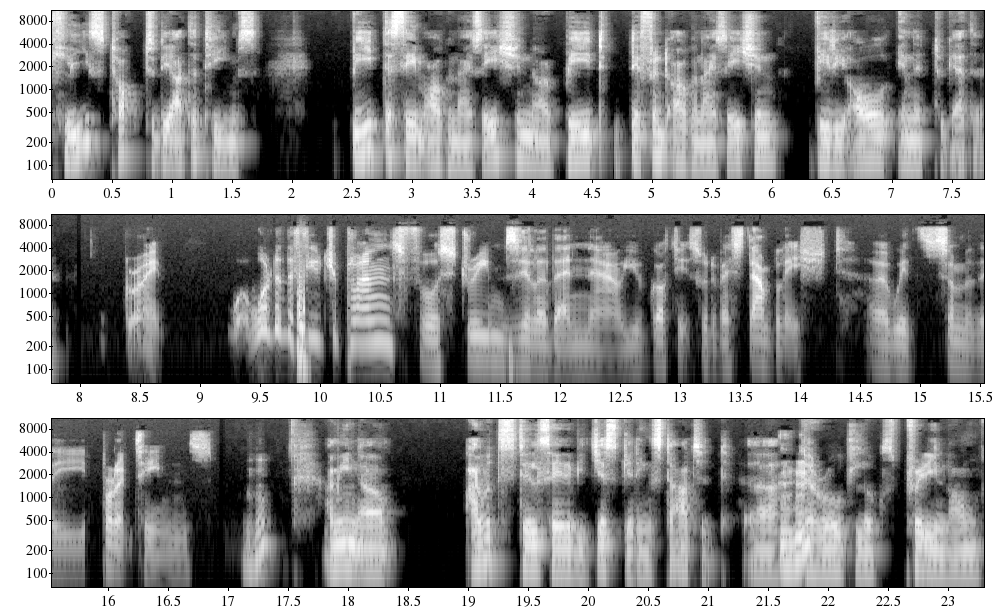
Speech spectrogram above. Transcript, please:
please talk to the other teams. Be it the same organization or be it different organization, we're all in it together. Great what are the future plans for Streamzilla then now? You've got it sort of established uh, with some of the product teams. Mm-hmm. I mean, uh, I would still say that we're just getting started. Uh, mm-hmm. The road looks pretty long.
